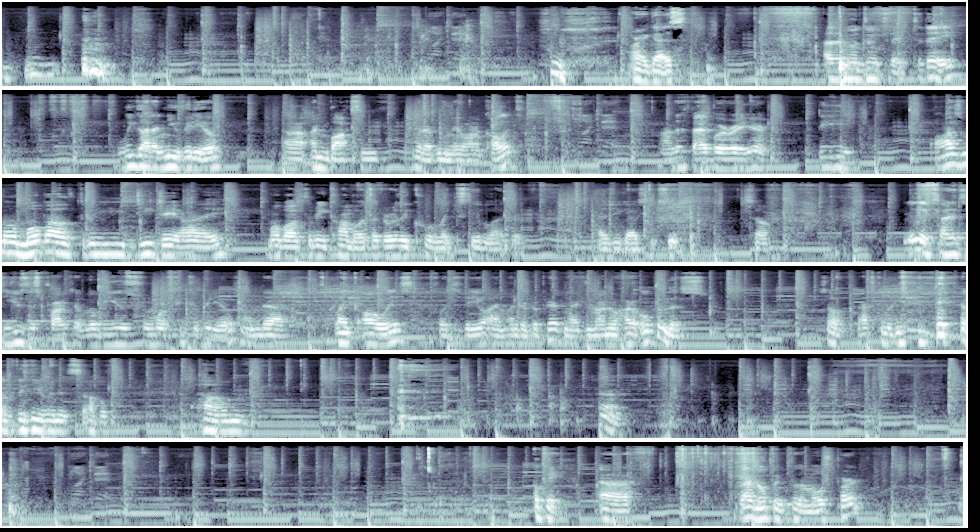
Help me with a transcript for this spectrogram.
All right, guys. How's everyone doing today? Today, we got a new video, uh, unboxing, whatever you may want to call it, on this bad boy right here. The Osmo Mobile 3 DJI Mobile 3 combo. It's like a really cool like stabilizer, as you guys can see. So, really excited to use this product that will be used for more future videos. And uh, like always, for this video, I'm underprepared and I do not know how to open this. So that's gonna be a video in itself. Um. Okay, uh, got it open for the most part.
